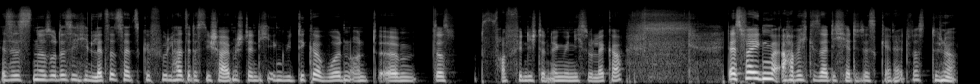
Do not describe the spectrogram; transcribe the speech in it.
Es ist nur so, dass ich in letzter Zeit das Gefühl hatte, dass die Scheiben ständig irgendwie dicker wurden und ähm, das finde ich dann irgendwie nicht so lecker. Deswegen habe ich gesagt, ich hätte das gerne etwas dünner.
